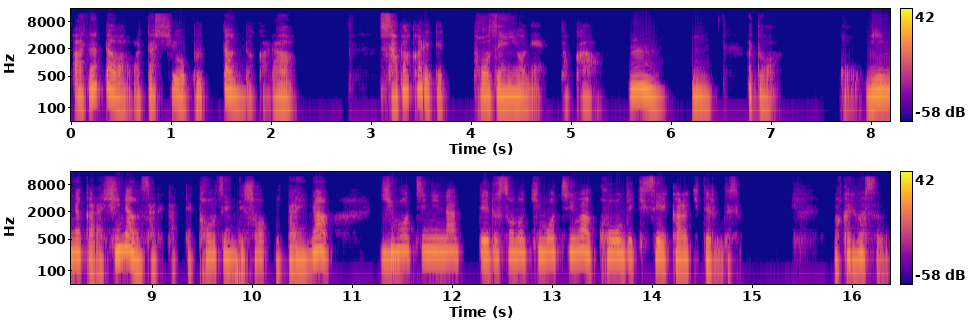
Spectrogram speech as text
あなたは私をぶったんだから、裁かれて当然よね、とか、うん。あとは、こう、みんなから非難されたって当然でしょ？みたいな気持ちになってる、その気持ちは攻撃性から来てるんですよ。わかります？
